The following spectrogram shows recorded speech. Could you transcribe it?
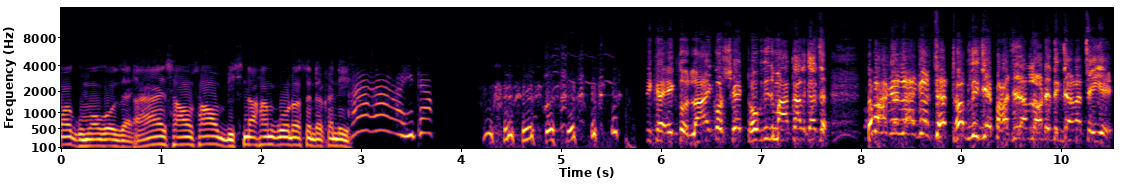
মই ঘুমগৈ যায়। আই চাওঁ চাওঁ বিছনাখন ক'ত আছে দেখে দি ठीक है एक तो लाइक और शेयर ठोक दीजिए महाकाल का तबाह लाइक और शेयर ठोक दीजिए पांच हजार लौटे दिख जाना चाहिए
